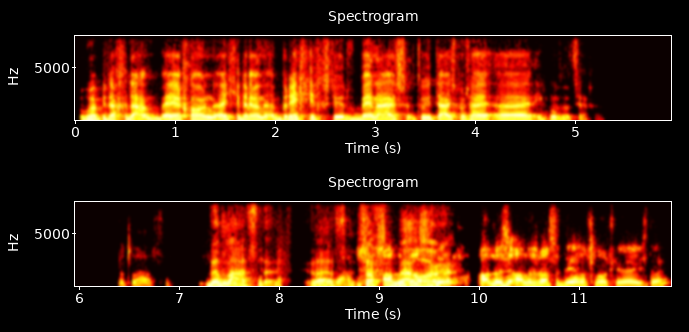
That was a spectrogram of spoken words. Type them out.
hoe heb je dat gedaan? Ben je gewoon, had je er een, berichtje gestuurd of ben je naar huis? Toen je thuis kwam, zei eh, ik moet het zeggen. Dat laatste. Dat laatste. laatste. Zag ze de Anders hangen? de, anders, anders was de deur op slot geweest hoor.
